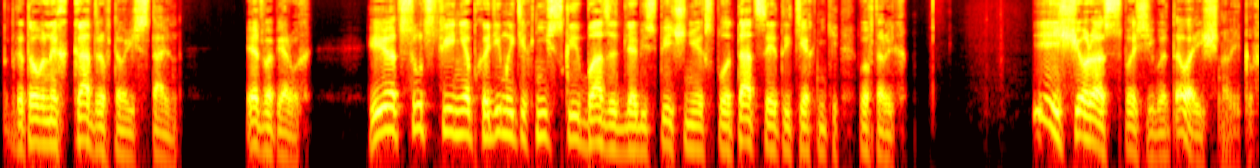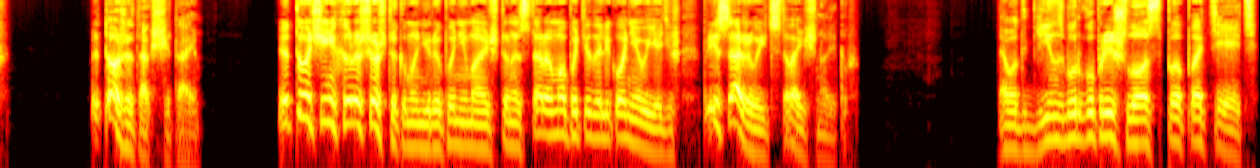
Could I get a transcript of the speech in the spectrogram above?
подготовленных кадров, товарищ Сталин. Это, во-первых. И отсутствие необходимой технической базы для обеспечения эксплуатации этой техники, во-вторых. И еще раз спасибо, товарищ Новиков. Мы тоже так считаем. Это очень хорошо, что командиры понимают, что на старом опыте далеко не уедешь. Присаживайтесь, товарищ Новиков. А вот Гинзбургу пришлось попотеть.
